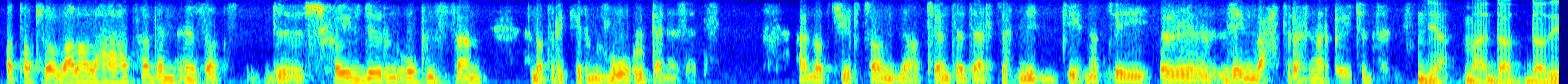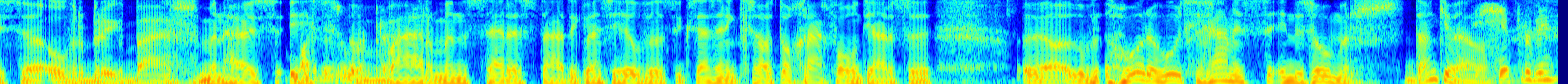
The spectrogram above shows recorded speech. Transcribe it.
Wat dat we wel al gehad hebben, is dat de schuifdeuren openstaan en dat er een keer een vogel binnen zit. En dat duurt dan ja, 20, 30 minuten tegen dat hij eh, zijn weg terug naar buiten vindt. Ja, maar dat, dat is eh, overbrugbaar. Mijn huis is is waar mijn serre staat. Ik wens je heel veel succes en ik zou toch graag volgend jaar eens eh, horen hoe het gegaan is in de zomer. Dankjewel. Geen probleem,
